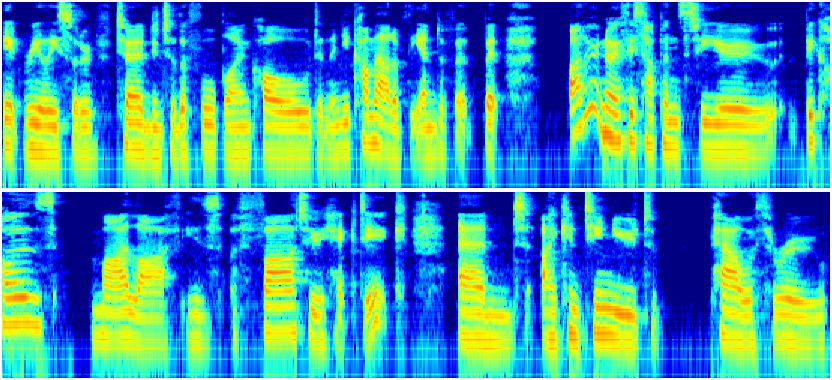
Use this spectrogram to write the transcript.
it really sort of turned into the full blown cold and then you come out of the end of it. But I don't know if this happens to you because my life is far too hectic and I continue to power through.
